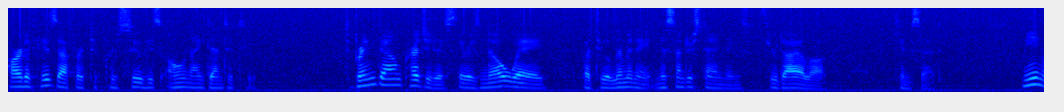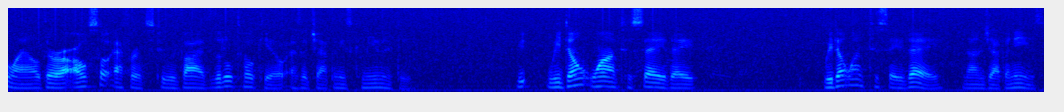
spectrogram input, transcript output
part of his effort to pursue his own identity. To bring down prejudice, there is no way but to eliminate misunderstandings through dialogue, Kim said. Meanwhile, there are also efforts to revive Little Tokyo as a Japanese community. We, we don't want to say they we don't want to say they, non-Japanese,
